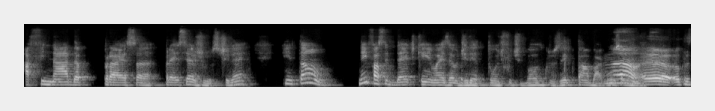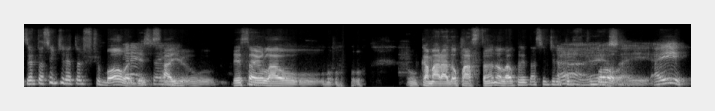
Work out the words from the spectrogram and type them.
afinada para essa para esse ajuste, né? Então, nem faço ideia de quem mais é o diretor de futebol do Cruzeiro, que tá uma bagunça. Não, né? é, o Cruzeiro tá sem diretor de futebol, é, desde saiu, desde saiu lá o, o, o, camarada o Pastana lá, o Cruzeiro tá sem diretor ah, de é futebol. É isso aí. Aí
